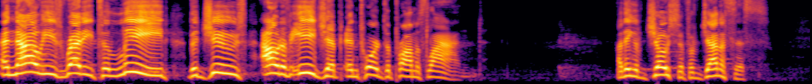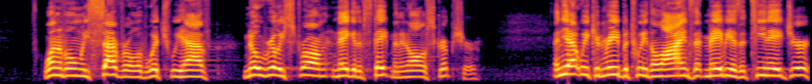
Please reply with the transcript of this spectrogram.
And now he's ready to lead the Jews out of Egypt and towards the promised land. I think of Joseph of Genesis, one of only several of which we have no really strong negative statement in all of Scripture. And yet we can read between the lines that maybe as a teenager,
